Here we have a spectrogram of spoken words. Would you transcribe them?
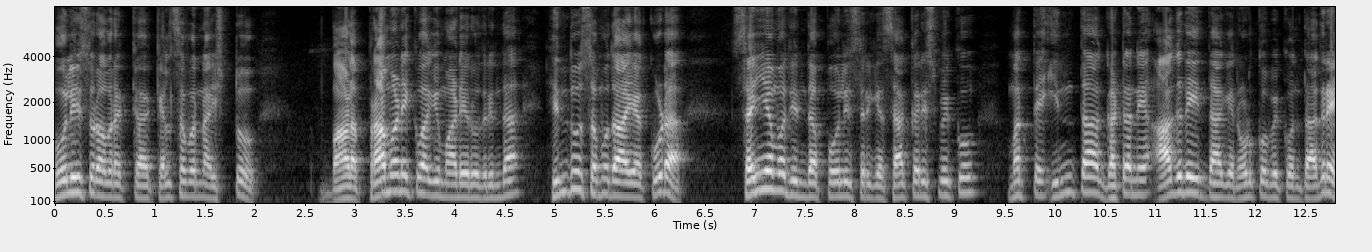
ಪೊಲೀಸರು ಅವರ ಕ ಕೆಲಸವನ್ನು ಇಷ್ಟು ಭಾಳ ಪ್ರಾಮಾಣಿಕವಾಗಿ ಮಾಡಿರೋದ್ರಿಂದ ಹಿಂದೂ ಸಮುದಾಯ ಕೂಡ ಸಂಯಮದಿಂದ ಪೊಲೀಸರಿಗೆ ಸಹಕರಿಸಬೇಕು, ಮತ್ತು ಇಂಥ ಘಟನೆ ಆಗದೇ ಇದ್ದ ಹಾಗೆ ನೋಡ್ಕೋಬೇಕು ಅಂತಾದರೆ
